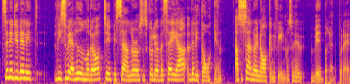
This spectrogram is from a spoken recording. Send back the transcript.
Sen är det ju väldigt visuell humor då, typiskt Sandler och så skulle jag väl säga väldigt naken. Alltså Sandler är naken i filmen så ni är beredd på det.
